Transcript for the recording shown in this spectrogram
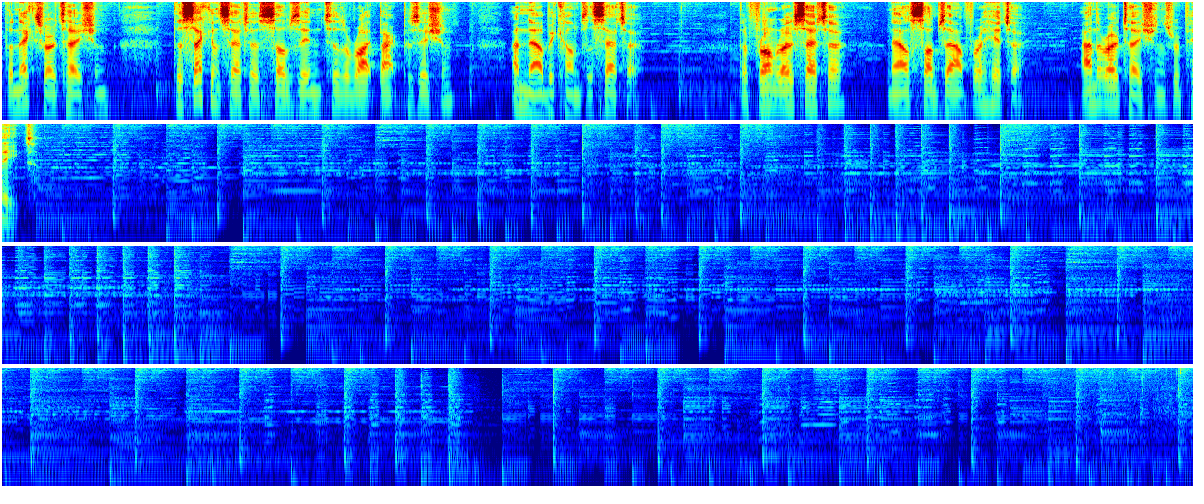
The next rotation, the second setter subs into the right back position and now becomes a setter. The front row setter now subs out for a hitter and the rotations repeat.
